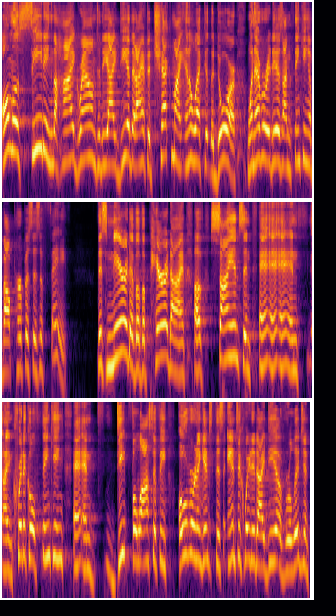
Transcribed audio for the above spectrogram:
almost ceding the high ground to the idea that I have to check my intellect at the door whenever it is I'm thinking about purposes of faith. This narrative of a paradigm of science and, and, and, and critical thinking and, and deep philosophy over and against this antiquated idea of religion,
